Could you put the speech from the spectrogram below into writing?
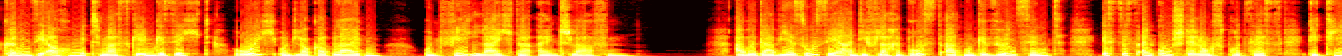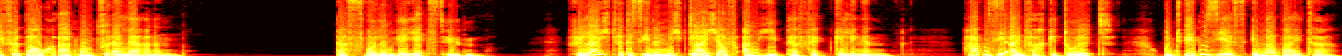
können Sie auch mit Maske im Gesicht ruhig und locker bleiben und viel leichter einschlafen. Aber da wir so sehr an die flache Brustatmung gewöhnt sind, ist es ein Umstellungsprozess, die tiefe Bauchatmung zu erlernen. Das wollen wir jetzt üben. Vielleicht wird es Ihnen nicht gleich auf Anhieb perfekt gelingen. Haben Sie einfach Geduld und üben Sie es immer weiter.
